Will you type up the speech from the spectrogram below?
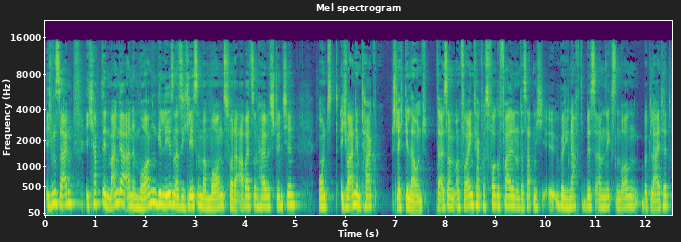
Ich muss sagen, ich habe den Manga an einem Morgen gelesen. Also ich lese immer morgens vor der Arbeit so ein halbes Stündchen. Und ich war an dem Tag schlecht gelaunt. Da ist am, am vorigen Tag was vorgefallen und das hat mich äh, über die Nacht bis am nächsten Morgen begleitet.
